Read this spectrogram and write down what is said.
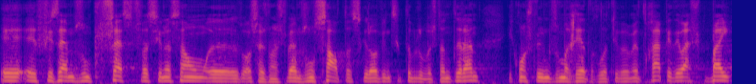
eh, eh, fizemos um processo de vacinação, ou seja, nós tivemos um salto a seguir ao 25 de Abril bastante grande e construímos uma rede relativamente rápida. Eu acho bem,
